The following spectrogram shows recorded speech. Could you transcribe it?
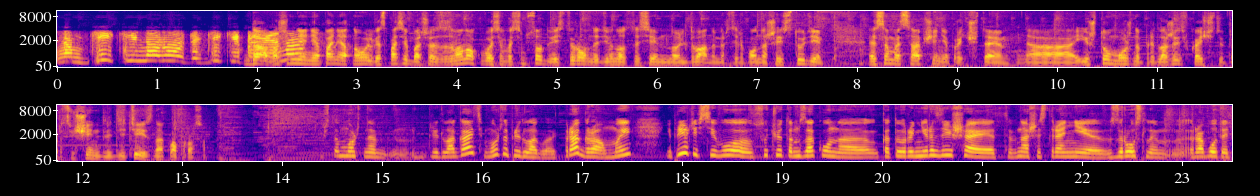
нам дикие народы, дикие племена. Да, ваше мнение понятно, Ольга. Спасибо большое за звонок. 8 800 200 ровно 9702, номер телефона нашей студии. СМС-сообщение прочитаю. А, и что можно предложить в качестве просвещения для детей? Знак вопроса что можно предлагать? Можно предлагать программы. И прежде всего, с учетом закона, который не разрешает в нашей стране взрослым работать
